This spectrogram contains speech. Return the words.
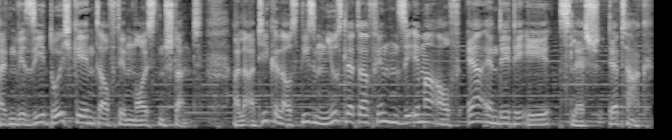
halten wir Sie durchgehend auf dem neuesten Stand. Alle Artikel aus diesem Newsletter finden Sie immer auf rnd.de slash der Tag.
